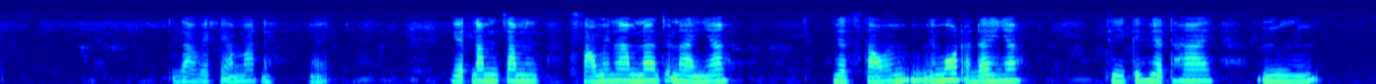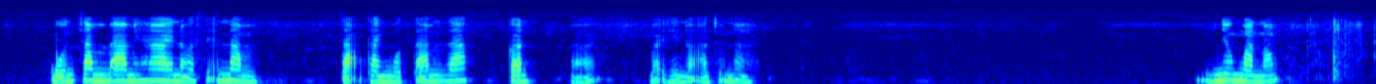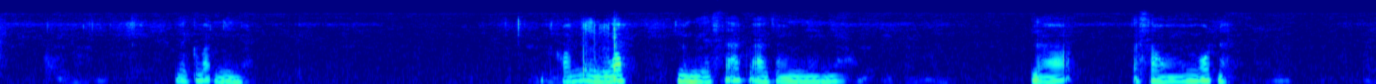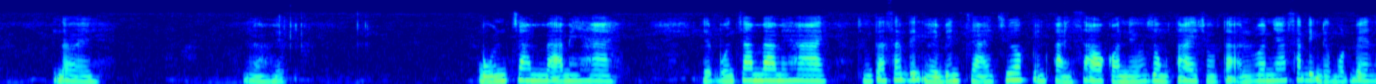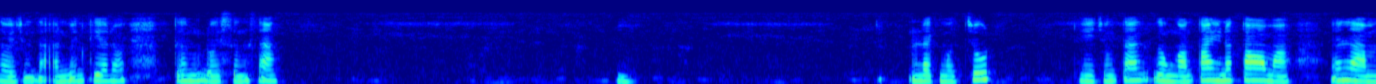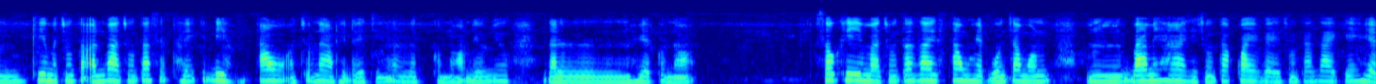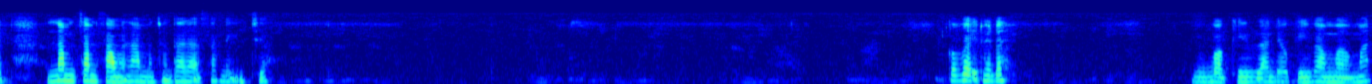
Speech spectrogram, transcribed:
giao với khóe mắt này Đấy. huyệt 565 nó ở chỗ này nhá huyệt 61 ở đây nhá thì cái huyệt 2 um, 432 nó sẽ nằm tạo thành một tam giác cân Đấy. vậy thì nó ở chỗ này nhưng mà nó đây các bạn nhìn này khó nhìn, đúng không? Mình ghé sát vào cho mình nhìn nha đó 61 này. Đây, là huyệt 432 huyệt 432 chúng ta xác định ở bên trái trước, bên phải sau. Còn nếu dùng tay chúng ta ấn luôn nhé xác định được một bên rồi, chúng ta ấn bên kia thôi. Tương đối xứng sang. Lệch một chút. Thì chúng ta dùng ngón tay nó to mà. Nên là khi mà chúng ta ấn vào, chúng ta sẽ thấy cái điểm đau ở chỗ nào thì đấy chính là lực của nó, nếu như là huyệt của nó. Sau khi mà chúng ta dây xong huyệt 432 thì chúng ta quay về, chúng ta dây cái huyệt 565 mà chúng ta đã xác định trước. Có vậy thôi đây mình bỏ kính ra đeo kính vào mở mắt.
